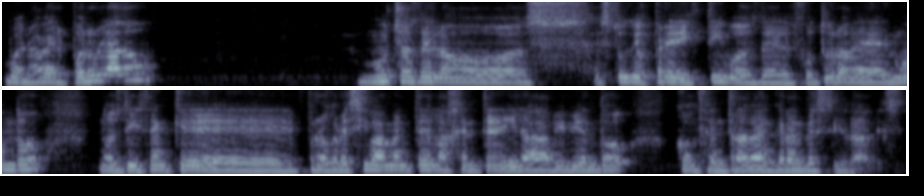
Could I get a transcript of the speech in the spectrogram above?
bueno, a ver, por un lado, muchos de los estudios predictivos del futuro del mundo nos dicen que progresivamente la gente irá viviendo concentrada en grandes ciudades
